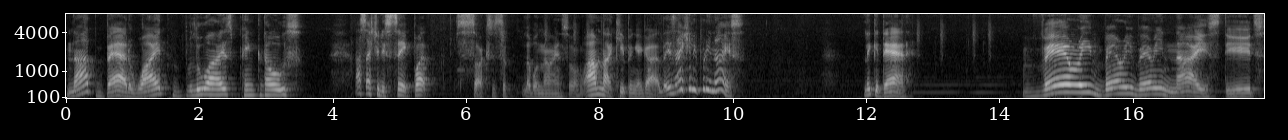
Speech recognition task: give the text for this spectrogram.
Not bad. White, blue eyes, pink nose. That's actually sick, but sucks. It's a level 9, so I'm not keeping it, guys. It's actually pretty nice. Look at that. Very, very, very nice, dudes.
